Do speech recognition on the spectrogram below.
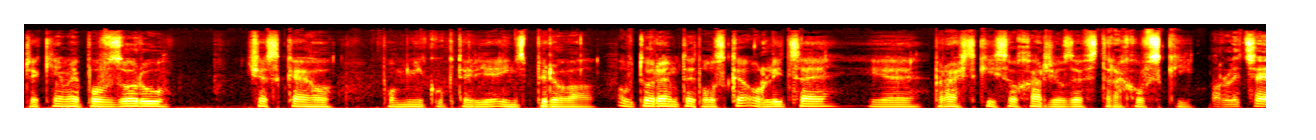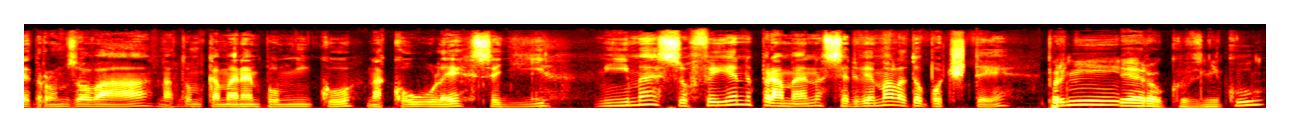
řekněme, po vzoru českého pomníku, který je inspiroval. Autorem té polské orlice je pražský sochař Josef Strachovský. Orlice je bronzová, na tom kamenném pomníku na kouli sedí. Míme Sofijin pramen se dvěma letopočty. První je rok vzniku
